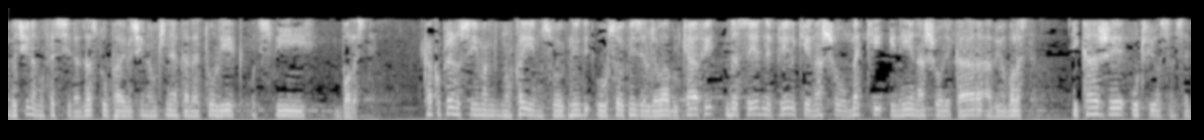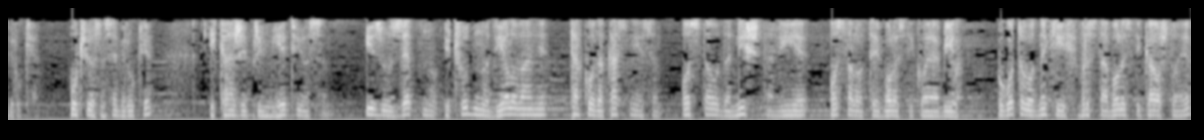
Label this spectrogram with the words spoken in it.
većina mu fesira zastupa i većina učenjaka da je to lijek od svih bolesti kako prenosi imam Ibn Qayyim u svojoj knjizi, u svojoj knjizi Al Jawabul Kafi da se jedne prilike našao u Mekki i nije našao ljekara a bio bolestan. I kaže učio sam sebi ruke. Učio sam sebi ruke i kaže primijetio sam izuzetno i čudno djelovanje tako da kasnije sam ostao da ništa nije ostalo od te bolesti koja je bila. Pogotovo od nekih vrsta bolesti kao što je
